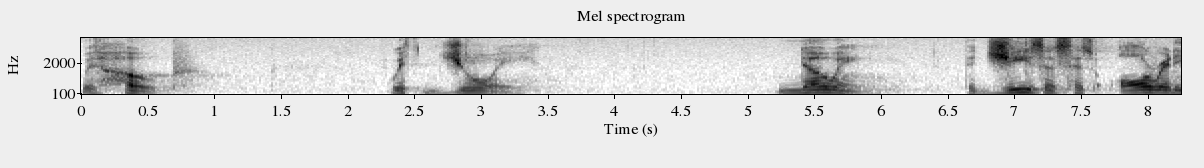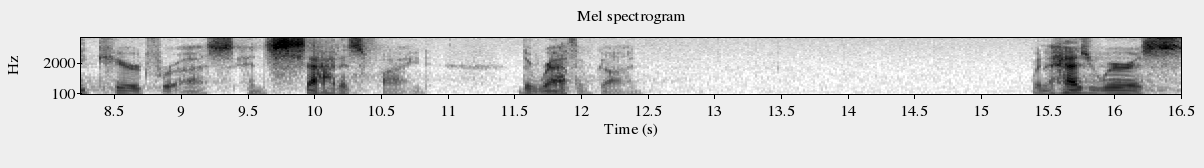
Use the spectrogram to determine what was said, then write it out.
with hope, with joy, knowing that Jesus has already cared for us and satisfied the wrath of God. When Ahasuerus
